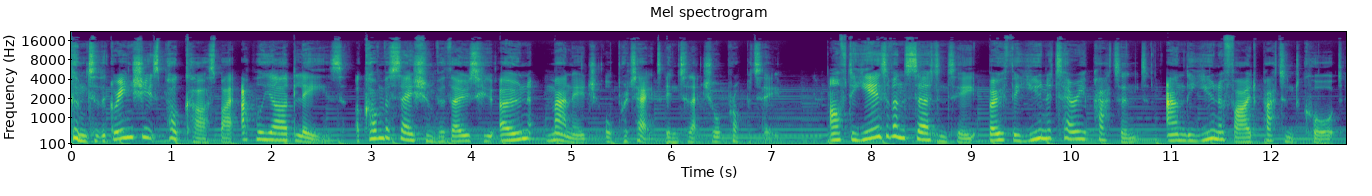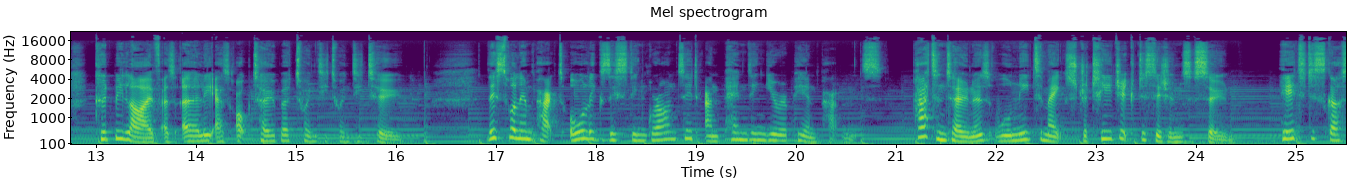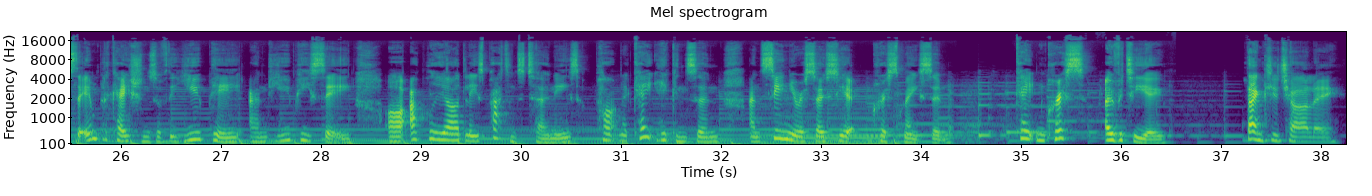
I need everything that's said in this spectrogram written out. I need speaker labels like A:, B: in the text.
A: Welcome to the Green Shoots podcast by Appleyard Lees, a conversation for those who own, manage, or protect intellectual property. After years of uncertainty, both the Unitary Patent and the Unified Patent Court could be live as early as October 2022. This will impact all existing granted and pending European patents. Patent owners will need to make strategic decisions soon. Here to discuss the implications of the UP and UPC are Appleyard Lees patent attorneys, partner Kate Hickinson and senior associate Chris Mason. Kate and Chris, over to you.
B: Thank you, Charlie.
